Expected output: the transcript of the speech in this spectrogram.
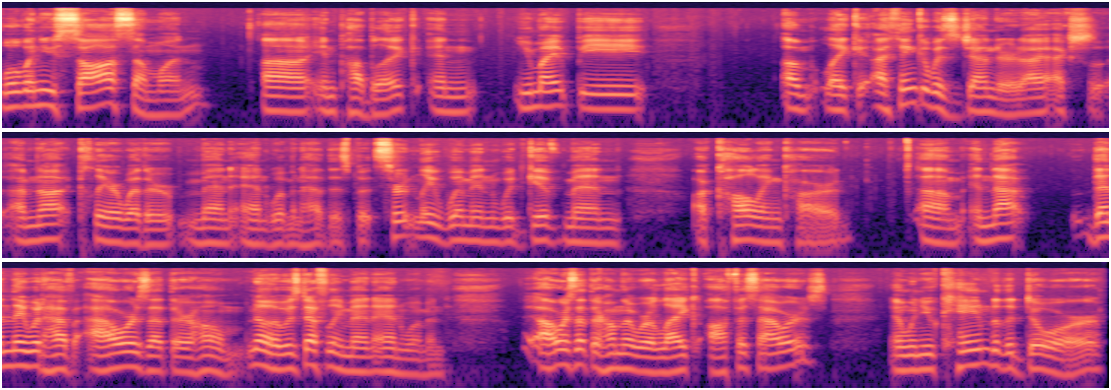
well, when you saw someone uh, in public, and you might be, um, like I think it was gendered. I actually, I'm not clear whether men and women had this, but certainly women would give men a calling card, um, and that then they would have hours at their home. No, it was definitely men and women. Hours at their home that were like office hours. And when you came to the door,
